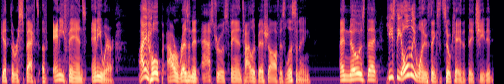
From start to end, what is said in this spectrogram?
get the respect of any fans anywhere. I hope our resident Astros fan, Tyler Bischoff, is listening and knows that he's the only one who thinks it's okay that they cheated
